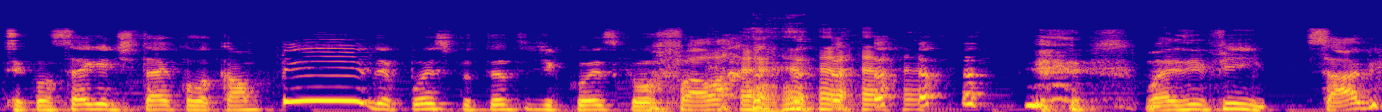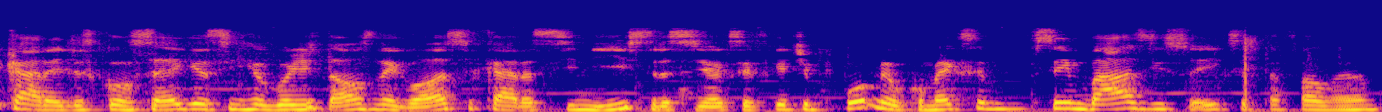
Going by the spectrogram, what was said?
Você consegue editar e colocar um pi depois pro tanto de coisa que eu vou falar. Mas enfim, sabe, cara, eles conseguem assim regurgitar uns negócios, cara, sinistros, assim, ó, que você fica tipo, pô, meu, como é que você, você embase isso aí que você tá falando?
